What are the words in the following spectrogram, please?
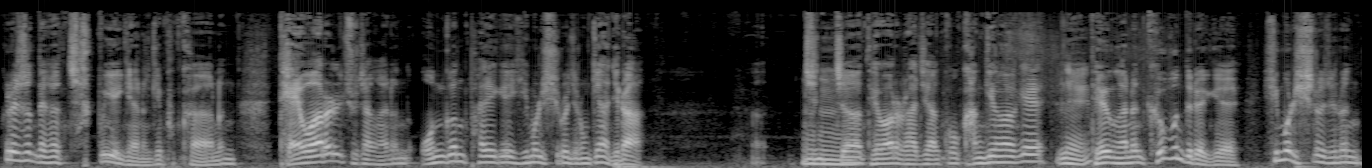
그래서 내가 자꾸 얘기하는 게 북한은 대화를 주장하는 온건파에게 힘을 실어주는 게 아니라 어, 진짜 음흠. 대화를 하지 않고 강경하게 네. 대응하는 그분들에게 힘을 실어주는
